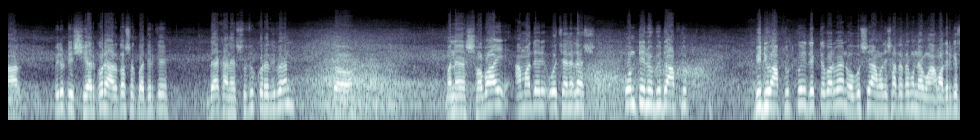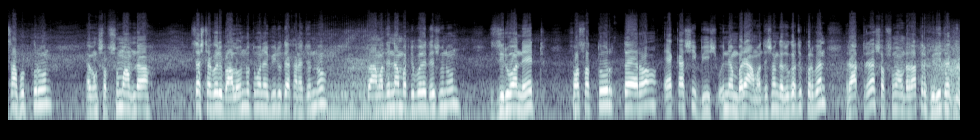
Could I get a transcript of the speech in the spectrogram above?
আর ভিডিওটি শেয়ার করে আর দর্শক ভাইদেরকে দেখানোর সুযোগ করে দিবেন। তো মানে সবাই আমাদের ওই চ্যানেলে continue video upload video upload করে দেখতে পারবেন। অবশ্যই আমাদের সাথে থাকুন এবং আমাদেরকে সাপোর্ট করুন এবং সবসময় আমরা চেষ্টা করি ভালো উন্নত মানের ভিডিও দেখানোর জন্য। তো আমাদের নাম্বারটি বলে দিয়ে শুনুন জিরো ওয়ান এইট পঁচাত্তর, তেরো, একাশি, বিশ, ওই নাম্বারে আমাদের সঙ্গে যোগাযোগ করবেন। রাত্রে, সবসময় আমরা রাত্রে ফ্রি থাকি।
